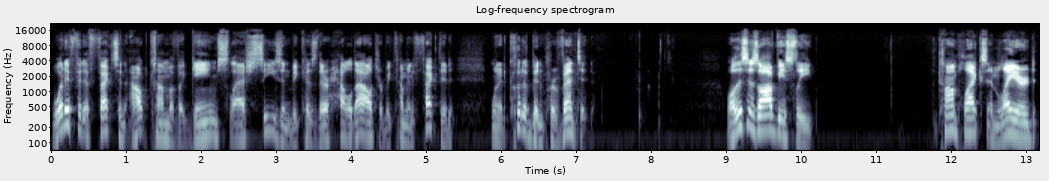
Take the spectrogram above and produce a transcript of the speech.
What if it affects an outcome of a game slash season because they're held out or become infected when it could have been prevented? Well, this is obviously complex and layered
